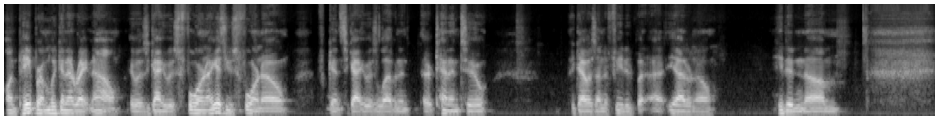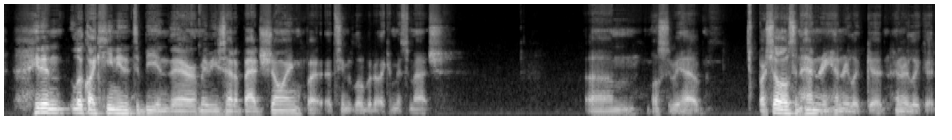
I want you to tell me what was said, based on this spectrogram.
On paper i'm looking at right now it was a guy who was four and i guess he was four and zero oh against a guy who was 11 and or 10 and 2 the guy was undefeated, but uh, yeah, I don't know. He didn't. Um, he didn't look like he needed to be in there. Maybe he just had a bad showing, but it seemed a little bit like a mismatch. Um, what else do we have? Barcelos and Henry. Henry looked good. Henry looked good.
